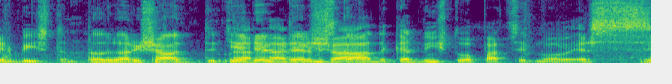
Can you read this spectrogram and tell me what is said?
ir bīstami. Tad arī šādi ķieģeļi ir termiskā... šāda, kad viņš to pats ir novērsis.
